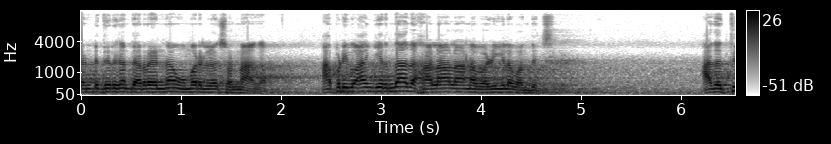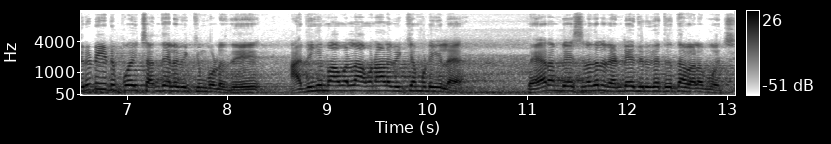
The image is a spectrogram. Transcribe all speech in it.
ரெண்டு திருகம் தர்றேன்னு தான் உமரில் சொன்னாங்க. அப்படி வாங்கியிருந்தால் அது ஹலாலான வழியில் வந்துச்சு. அதை திருடிட்டு போய் சந்தையில் விற்கும் பொழுது அதிகமாகவெல்லாம் அவனால் விற்க முடியல. பேரம் பேசினதில் ரெண்டே திருகத்துக்கு தான் விலை போச்சு.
